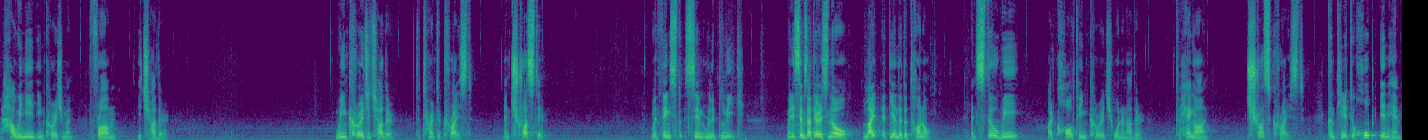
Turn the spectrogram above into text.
How we need encouragement from each other. We encourage each other to turn to Christ and trust Him. When things seem really bleak, when it seems that there is no light at the end of the tunnel, and still we are called to encourage one another to hang on, trust Christ, continue to hope in Him.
